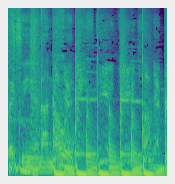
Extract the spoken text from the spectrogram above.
Sexy and I know it.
